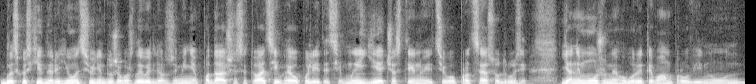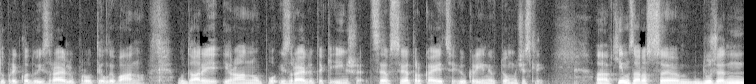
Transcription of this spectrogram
Близькосхідний регіон сьогодні дуже важливий для розуміння подальшої ситуації в геополітиці. Ми є частиною цього процесу, друзі. Я не можу не говорити вам про війну, до прикладу, Ізраїлю проти Ливану, удари Ірану по Ізраїлю, таке інше. Це все торкається і України в тому числі. Втім, зараз е, дуже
